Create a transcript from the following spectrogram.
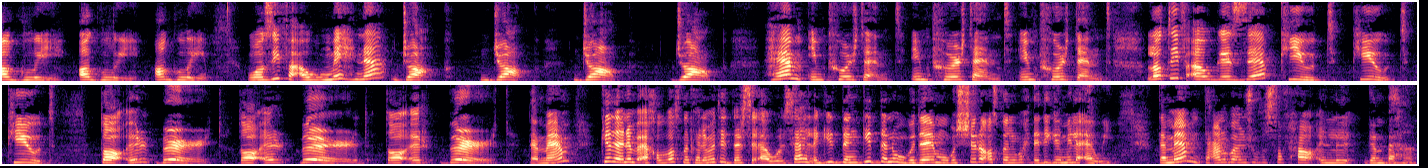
ugly ugly ugly. وظيفة أو مهنة job job job job. هام important important important. لطيف أو جذاب cute cute cute. طائر bird طائر bird طائر bird. تمام؟ كده نبقى خلصنا كلمات الدرس الأول. سهلة جدا جدا وبداية مبشرة. أصلا الوحدة دي جميلة قوي. تمام؟ تعالوا بقى نشوف الصفحة اللي جنبها.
